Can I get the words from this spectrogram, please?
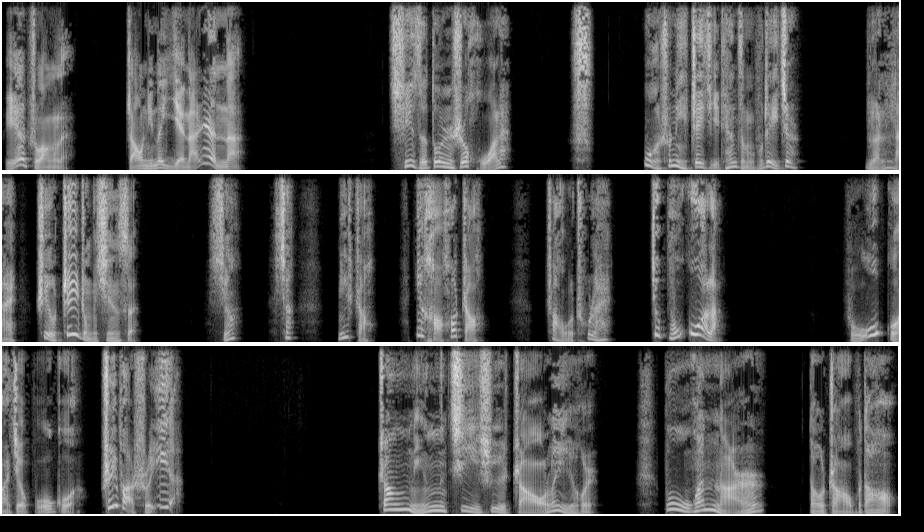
别装了，找你那野男人呢。”妻子顿时火了：“我说你这几天怎么不对劲儿？”原来是有这种心思，行行，你找，你好好找，找不出来就不过了。不过就不过，谁怕谁呀？张宁继续找了一会儿，不管哪儿都找不到。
